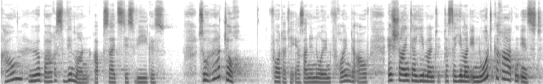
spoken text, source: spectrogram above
kaum hörbares Wimmern abseits des Weges. So hört doch, forderte er seine neuen Freunde auf. Es scheint da jemand, dass da jemand in Not geraten ist.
